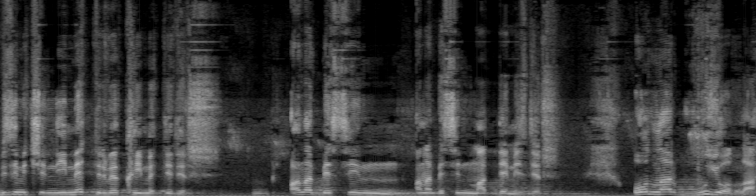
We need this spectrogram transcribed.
bizim için nimettir ve kıymetlidir. Ana besin, ana besin maddemizdir. Onlar bu yolla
